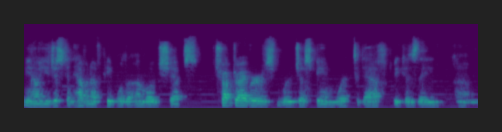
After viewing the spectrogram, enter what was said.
you know, you just didn't have enough people to unload ships. Truck drivers were just being worked to death because they, um,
